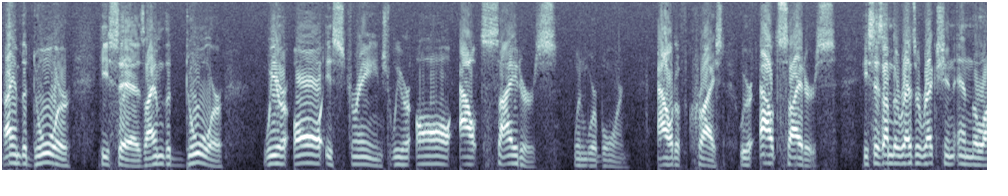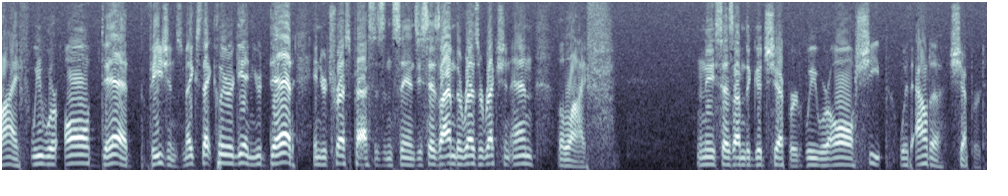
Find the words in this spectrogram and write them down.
I am the door, he says. I am the door. We are all estranged. We are all outsiders when we're born out of Christ. We were outsiders. He says, I'm the resurrection and the life. We were all dead. Ephesians makes that clear again. You're dead in your trespasses and sins. He says, I'm the resurrection and the life. And he says, I'm the good shepherd. We were all sheep without a shepherd.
